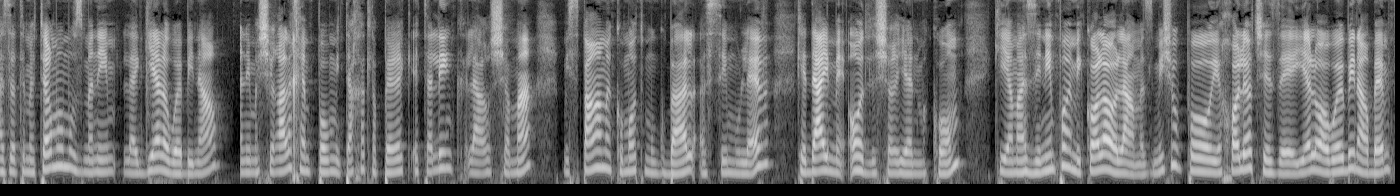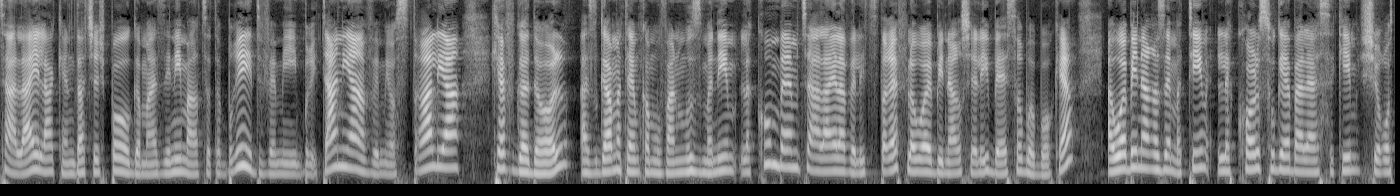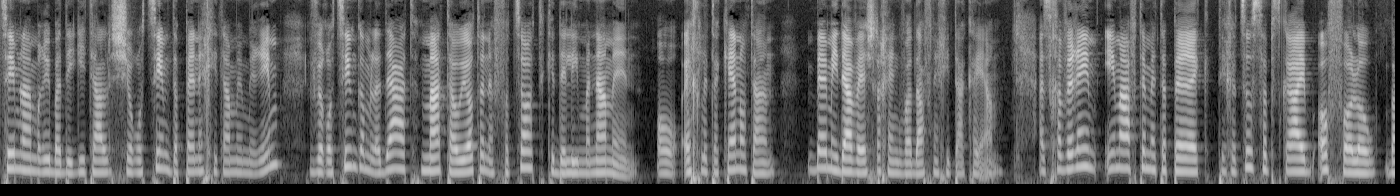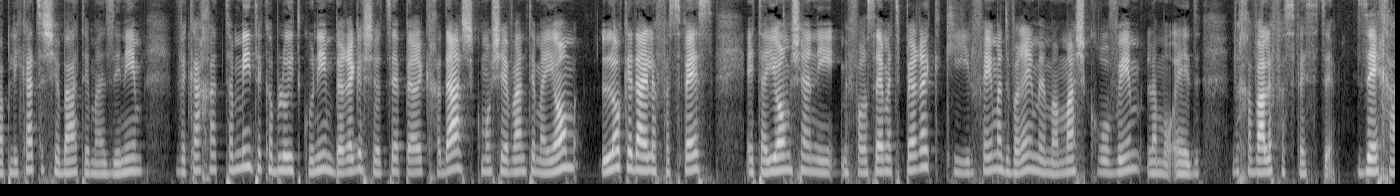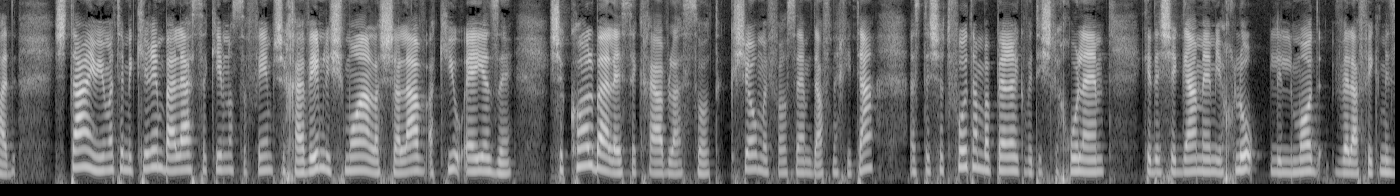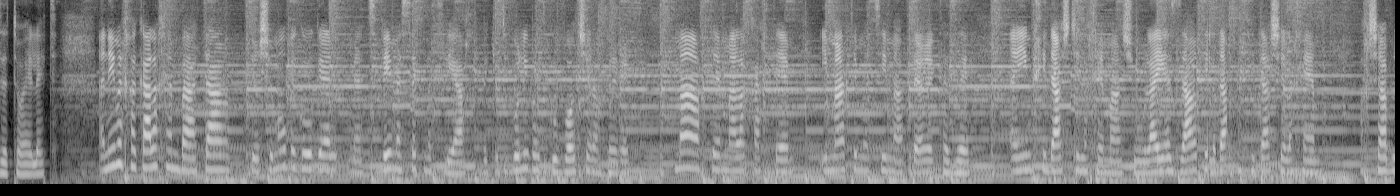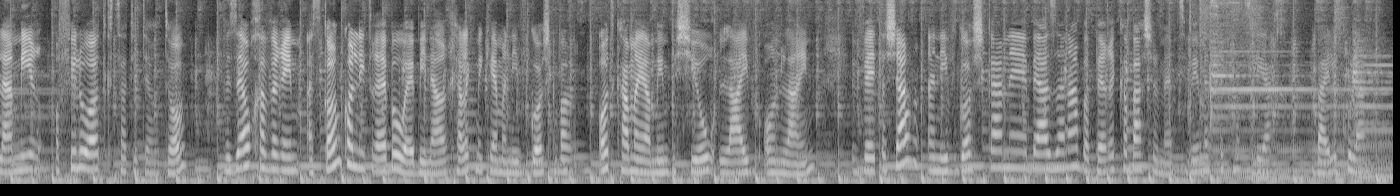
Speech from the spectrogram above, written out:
אז אתם יותר ממוזמנים להגיע לוובינר. אני משאירה לכם פה מתחת לפרק את הלינק להרשמה. מספר המקומות מוגבל, אז שימו לב. כדאי מאוד לשריין מקום, כי המאזינים פה הם מכל העולם, אז מישהו פה יכול להיות שזה יהיה לו הוובינר באמצע הלילה, כי אני יודעת שיש פה גם מאזינים מארצות הברית ומבריטניה ומאוסטרליה. כיף גדול, אז גם אתם כמובן מוזמנים לקום באמצע הלילה ולהצטרף לוובינר שלי ב-10 בבוקר. הוובינר הזה מתאים לכל סוגי בעלי עסקים שרוצים להמריא בדיגיטל, שרוצים דפי נחיתה ממירים, ורוצים גם לדעת מה הטעויות הנפוצות כדי להימנע מהן, או איך לתקן אותן, במידה ויש לכם כבר דף נחיתה קיים. אז חברים, אם אהבתם את הפרק, תחצו subscribe או follow באפליקציה שבה אתם מאזינים, וככה תמיד תקבלו עדכונים ברגע שיוצא פרק חדש, כמו שהבנתם היום, לא כדאי לפספס את היום שאני מפרסמת פרק, כי לפעמים הדברים הם ממש קרובים למועד, וחבל לפספס את זה. זה אחד. שתיים, אם אתם מכירים בעלי עסקים נוספים שחייבים לשמוע על השלב ה-QA הזה, שכל בעל עסק חייב לעשות כשהוא מפרסם דף נחיתה, אז תשתפו אותם בפרק ותשלחו להם, כדי שגם הם יוכלו ללמוד ולהפיק מזה תועלת. אני מחכה לכם באתר, תרשמו בגוגל, מעצבים עסק מצליח, וכתבו לי בתגובות של הפרק. מה אהבתם, מה לקחתם, עם מה אתם יוצאים מהפרק הזה, האם חידשתי לכם משהו, אולי עזרתי לדף נחיתה שלכם. עכשיו להמיר אפילו עוד קצת יותר טוב. וזהו חברים, אז קודם כל נתראה בוובינר, חלק מכם אני אפגוש כבר עוד כמה ימים בשיעור live online, ואת השאר אני אפגוש כאן uh, בהאזנה בפרק הבא של מעצבים עסק מצליח. ביי לכולם.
